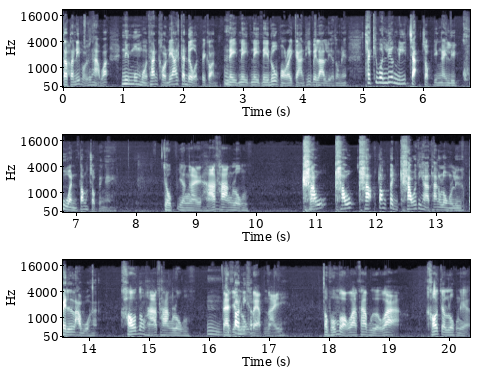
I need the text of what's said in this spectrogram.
แต่ตอนนี้ผมจะถามว่าในมุมของท่านขออนุญาตกระโดดไปก่อนในในในในรูปของรายการที่เวลาเหลือตรงเนี้ยถ้าคิดว่าเรื่องนี้จะจบยังไง หรือควรต้องจบยังไงจบยังไงหาทางลง เขาเขาเขาต้องเป็นเขาที่หาทางลงหรือเป็นเราฮะ เขาต้องหาทางลง อืมแต่จะตอนลนี้งเขาแบบไหน แต่ผมบอกว่าถ้าเผื่อว่าเขาจะลงเนี่ย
